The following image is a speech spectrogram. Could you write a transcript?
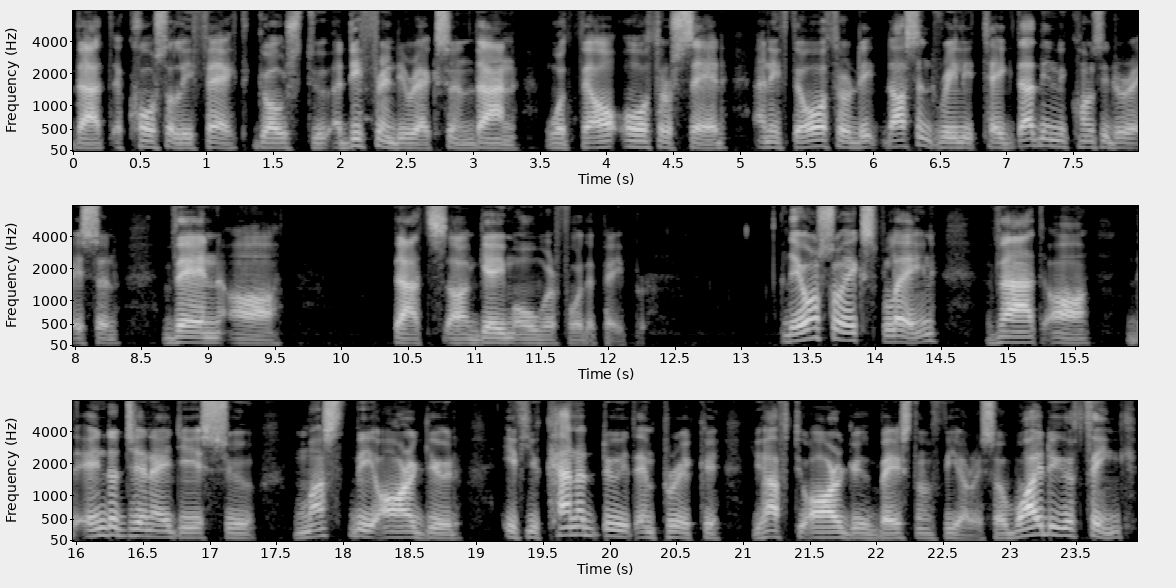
that a causal effect goes to a different direction than what the author said. And if the author doesn't really take that into consideration, then uh, that's uh, game over for the paper. They also explain that uh, the endogeneity issue must be argued if you cannot do it empirically, you have to argue based on theory. So why do you think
